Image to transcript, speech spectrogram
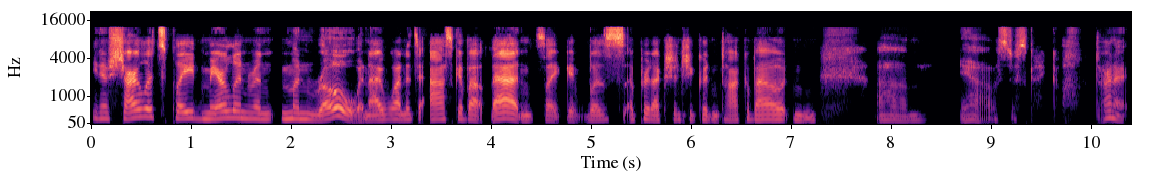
you know, Charlotte's played Marilyn Monroe, and I wanted to ask about that. And it's like it was a production she couldn't talk about, and um, yeah, I was just like, oh, darn it.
